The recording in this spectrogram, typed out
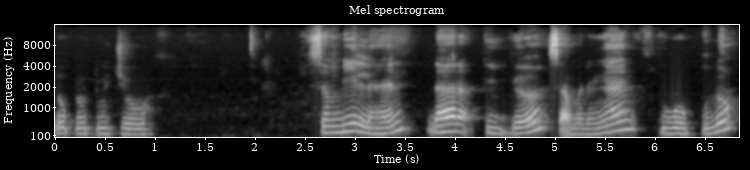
27. 9 darab 3 sama dengan 27.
